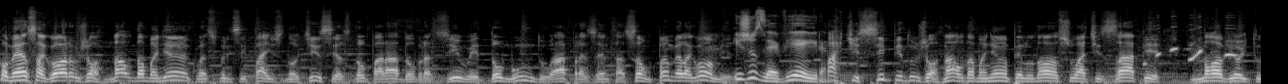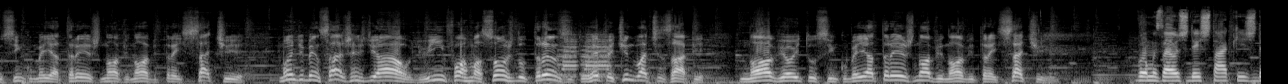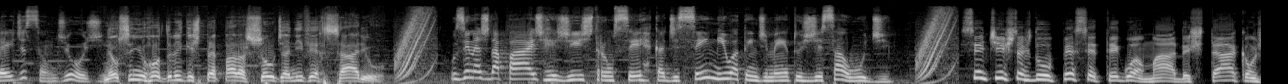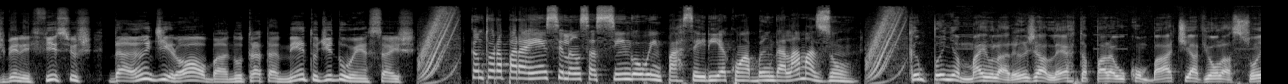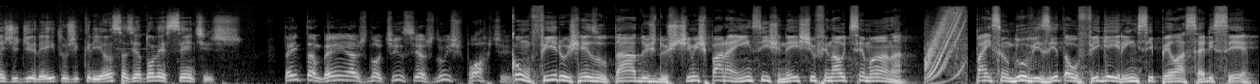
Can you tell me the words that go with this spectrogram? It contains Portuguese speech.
Começa agora o Jornal da Manhã com as principais notícias do Pará, do Brasil e do mundo. A apresentação Pamela Gomes e José Vieira. Participe do Jornal da Manhã pelo nosso WhatsApp 985639937. Mande mensagens de áudio e informações do trânsito, repetindo o WhatsApp 985639937. Vamos aos destaques da edição de hoje. Nelsinho Rodrigues prepara show de aniversário. Usinas da Paz registram cerca de 100 mil atendimentos de saúde. Cientistas do PCT Guamá destacam os benefícios da andiroba no tratamento de doenças. Cantora paraense lança single em parceria com a banda Lamazon. Campanha Maio Laranja alerta para o combate a violações de direitos de crianças e adolescentes. Tem também as notícias do esporte. Confira os resultados dos times paraenses neste final de semana. Paysandu visita o Figueirense pela Série C.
